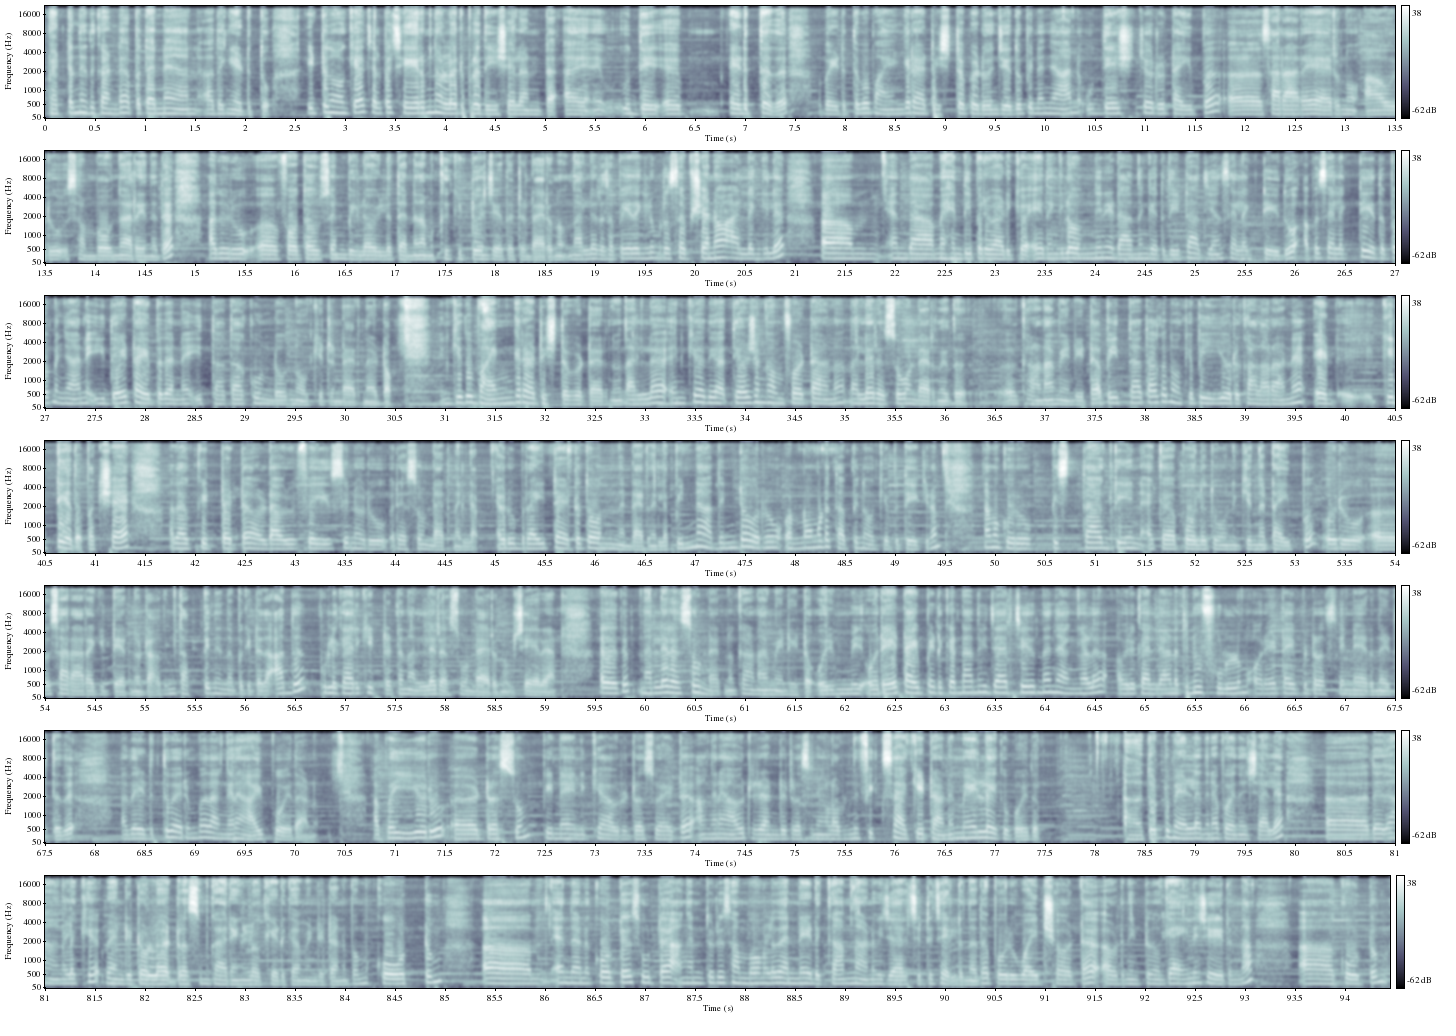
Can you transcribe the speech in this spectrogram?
പെട്ടെന്ന് ഇത് കണ്ട് അപ്പോൾ തന്നെ ഞാൻ അതങ്ങ് എടുത്തു. ഇട്ട് നോക്കിയാൽ ചിലപ്പോൾ ചേരും എന്നുള്ളൊരു പ്രതീക്ഷയിലാണ് ഉദ്ദേ എടുത്തത്. അപ്പോൾ എടുത്തപ്പോൾ ഭയങ്കരമായിട്ട് ഇഷ്ടപ്പെടുകയും ചെയ്തു. പിന്നെ ഞാൻ ഉദ്ദേശിച്ച ഒരു ടൈപ്പ് സറാറയായിരുന്നു ആ ഒരു സംഭവം എന്ന് പറയുന്നത്. അതൊരു ഫോർ തൗസൻഡ് ബിലോയിൽ തന്നെ നമുക്ക് കിട്ടുകയും ചെയ്തിട്ടുണ്ടായിരുന്നു. നല്ല രസം. അപ്പോൾ ഏതെങ്കിലും റിസപ്ഷനോ അല്ലെങ്കിൽ എന്താ മെഹന്തി പരിപാടിക്കോ ഏതെങ്കിലും ഒന്നിനിടാമെന്നും കരുതിയിട്ട് അത് ഞാൻ സെലക്ട് ചെയ്തു. അപ്പോൾ സെലക്ട് ചെയ്തപ്പം ഞാൻ ഇതേ ടൈപ്പ് തന്നെ ഇത്താത്താക്കും ഉണ്ടോ എന്ന് നോക്കിയിട്ടുണ്ടായിരുന്നു കേട്ടോ. എനിക്കിത് ഭയങ്കരമായിട്ട് ഇഷ്ടപ്പെട്ടായിരുന്നു. നല്ല എനിക്ക് അത് അത്യാവശ്യം കംഫർട്ടാണ് നല്ല രസവും ഉണ്ടായിരുന്നു ഇത്. കാണാൻ വേണ്ടിയിട്ട്. അപ്പോൾ ഇത്താത്താക്ക് നോക്കിയപ്പോൾ ഈ ഒരു കളറാണ് കിട്ടിയത്. പക്ഷേ അത് കിട്ടിട്ട് അവളുടെ ആ ഒരു ഫേസിനൊരു രസം ഉണ്ടായിരുന്നില്ല ഒരു ബ്രൈറ്റായിട്ട് തോന്നുന്നുണ്ടായിരുന്നില്ല. പിന്നെ അതിന്റെ ഒരു ഒന്നും കൂടെ തപ്പി നോക്കിയപ്പോഴത്തേക്കിനും നമുക്കൊരു പിസ്ത ഗ്രീൻ ഒക്കെ പോലെ തോന്നിക്കുന്ന ടൈപ്പ് ഒരു സറാറ കിട്ടിയായിരുന്നു കേട്ടോ. അതും തപ്പി നിന്നപ്പോൾ കിട്ടിയത്. അത് പുള്ളിക്കാരിക്ക് ഇട്ടിട്ട് നല്ല രസം ഉണ്ടായിരുന്നു ചേരാൻ. അതായത് നല്ല രസം ഉണ്ടായിരുന്നു കാണാൻ വേണ്ടിയിട്ട്. ഒരുമി ഒരേ ടൈപ്പ് എടുക്കണ്ടെന്ന് വിചാരിച്ചിരുന്ന ഞങ്ങൾ ഒരു കല്യാണത്തിന് ഫുള്ളും ഒരേ ടൈപ്പ് ഡ്രസ്സ് തന്നെയായിരുന്നു എടുത്തത്. അത് എടുത്തു വരുമ്പോൾ അത് അങ്ങനെ ആയിപ്പോയതാണ്. അപ്പോൾ ഈ ഒരു ഡ്രസ്സും പിന്നെ എനിക്ക് ആ ഒരു ഡ്രസ്സുമായിട്ട് അങ്ങനെ ആ ഒരു രണ്ട് ഡ്രസ്സ് ഞങ്ങൾ അവിടുന്ന് ഫിക്സ് ആക്കിയിട്ടാണ് മേളിലേക്ക് പോയത്. തൊട്ട് മേളിൽ എന്തിനാ പോയെന്ന് വെച്ചാൽ അതായത് ആങ്ങളയ്ക്ക് വേണ്ടിയിട്ടുള്ള ഡ്രസ്സും കാര്യങ്ങളും ഒക്കെ എടുക്കാൻ വേണ്ടിയിട്ടാണ്. അപ്പം കോട്ടും എന്താണ് കോട്ട് സൂട്ട് അങ്ങനത്തെ ഒരു സംഭവങ്ങൾ തന്നെ എടുക്കാം എന്നാണ് വിചാരിച്ചിട്ട് ചെല്ലുന്നത്. അപ്പോൾ ഒരു വൈറ്റ് ഷർട്ട് അവിടെ നിന്ന് ഇട്ട് നോക്കി അതിന് ചേരുന്ന കോട്ടും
